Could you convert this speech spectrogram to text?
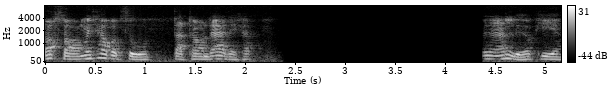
ล็อกสองไม่เท่ากับศูนย์ตัดทอนได้เลยครับ ราะฉะนั้นเหลือเพียง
